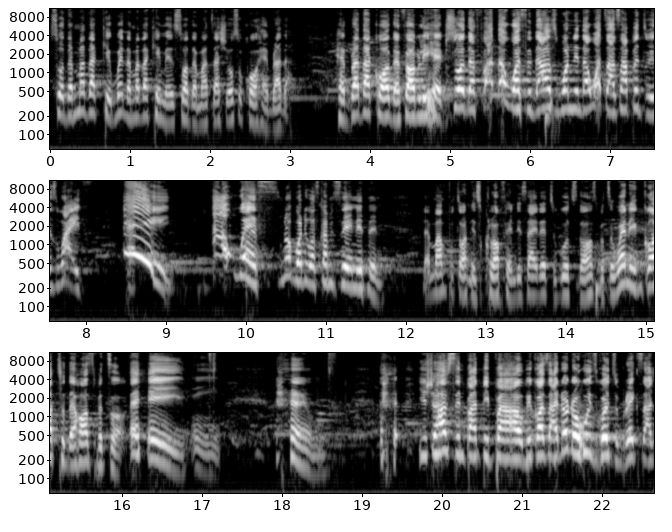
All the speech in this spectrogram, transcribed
So the mother came. When the mother came and saw the matter, she also called her brother. Her brother called the family head. So the father was in the house wondering that what has happened to his wife. Hey, west, nobody was coming to say anything. The man put on his cloth and decided to go to the hospital. When he got to the hospital, hey, mm, you should have sympathy, pal, because I don't know who is going to break such.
